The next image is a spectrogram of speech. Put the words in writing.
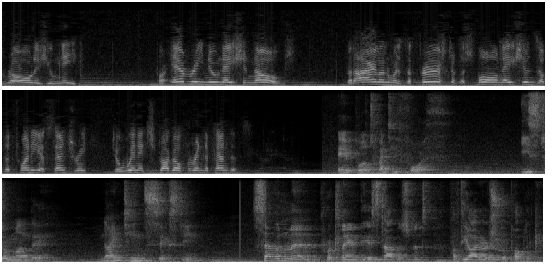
role is unique, for every new nation knows that Ireland was the first of the small nations of the 20th century to win its struggle for independence. April 24th, Easter Monday, 1916. Seven men proclaimed the establishment of the Irish Republic.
